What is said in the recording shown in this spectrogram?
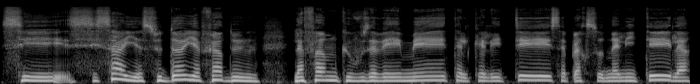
c'est ça, il y a ce deuil à faire de la femme que vous avez aimée, telle qu'elle était, sa personnalité. Là,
